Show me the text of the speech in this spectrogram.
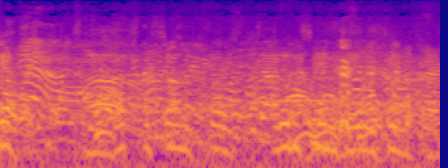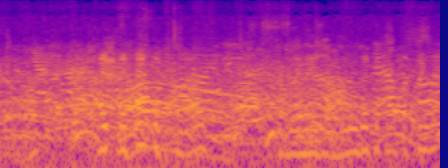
Yes. The son of Phil. I didn't see any daily Phoenix. I, I think it's cloud. It made it a little difficult to see that.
